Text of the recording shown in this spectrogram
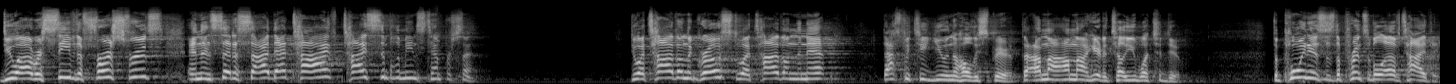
Do I receive the first fruits and then set aside that tithe? Tithe simply means 10%. Do I tithe on the gross? Do I tithe on the net? That's between you and the Holy Spirit. I'm not, I'm not here to tell you what to do. The point is, is the principle of tithing.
